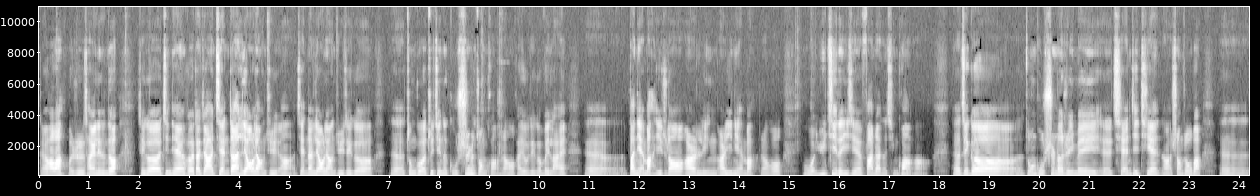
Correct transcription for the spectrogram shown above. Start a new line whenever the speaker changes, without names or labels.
大家好啊，我是产业雷顿特。这个今天和大家简单聊两句啊，简单聊两句这个呃中国最近的股市状况，然后还有这个未来呃半年吧，一直到二零二一年吧，然后我预计的一些发展的情况啊。呃，这个中国股市呢，是因为呃前几天啊，上周吧，呃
